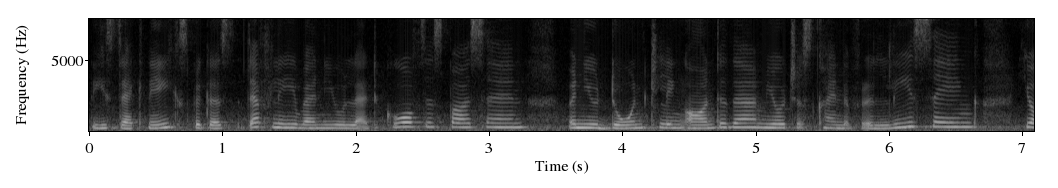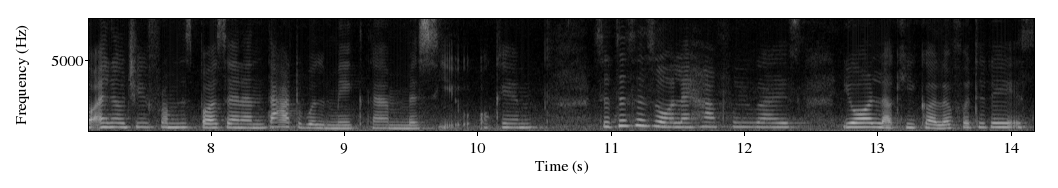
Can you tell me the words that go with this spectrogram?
these techniques because definitely when you let go of this person when you don't cling on to them you're just kind of releasing your energy from this person and that will make them miss you. Okay so this is all i have for you guys. Your lucky color for today is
